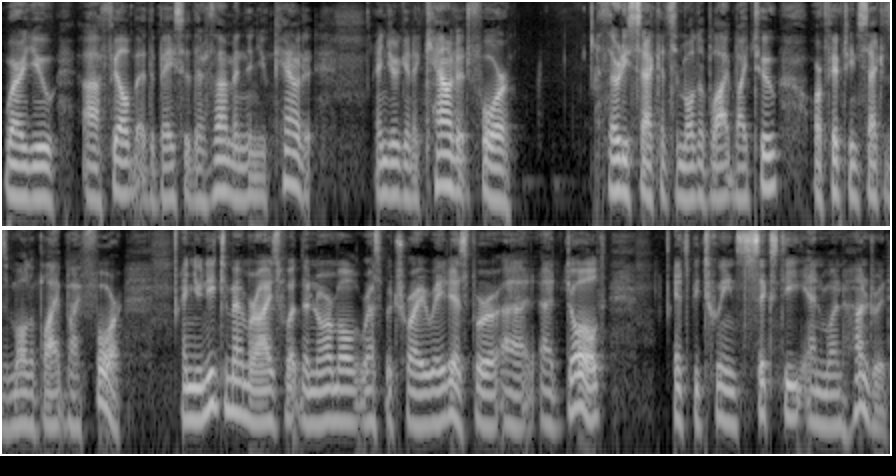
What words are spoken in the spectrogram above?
where you uh, feel at the base of their thumb and then you count it. And you're going to count it for 30 seconds and multiply it by 2 or 15 seconds and multiply it by 4. And you need to memorize what the normal respiratory rate is. For an adult, it's between 60 and 100.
